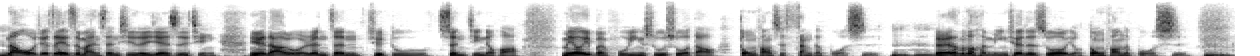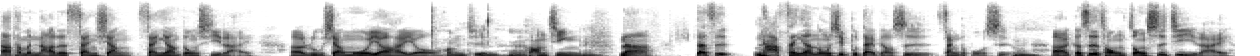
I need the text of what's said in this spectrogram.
嗯。那我觉得这也是蛮神奇的一件事情，因为大家如果认真去读圣经的话，没有一本福音书说到东方是三个博士，嗯哼，对他们都很明确的说有东方的博士，嗯，那他们拿了三项三样东西来，呃，乳香、没药还有黄金，嗯，黄金。嗯。那但是拿三样东西不代表是三个博士。嗯啊，可是从中世纪以来，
